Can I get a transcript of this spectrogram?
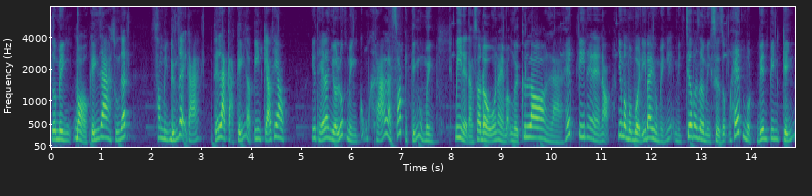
rồi mình bỏ kính ra xuống đất xong mình đứng dậy cái. Thế là cả kính cả pin kéo theo. Như thế là nhiều lúc mình cũng khá là sót cái kính của mình. Pin ở đằng sau đầu này mọi người cứ lo là hết pin hay này nọ. Nhưng mà một buổi đi bay của mình ấy mình chưa bao giờ mình sử dụng hết một viên pin kính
